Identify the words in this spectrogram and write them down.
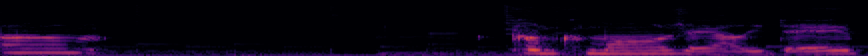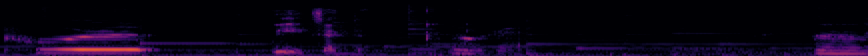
Um, comme comment j'ai pour... Oui, exactement. Ok. Um,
